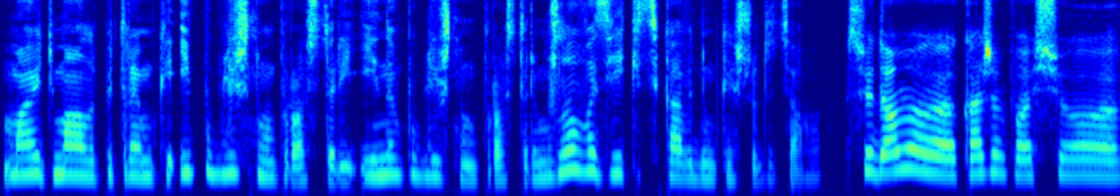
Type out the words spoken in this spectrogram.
мають мало підтримки і в публічному просторі, і не в публічному просторі. Можливо, у вас є якісь цікаві думки щодо цього? Свідомо кажемо, що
